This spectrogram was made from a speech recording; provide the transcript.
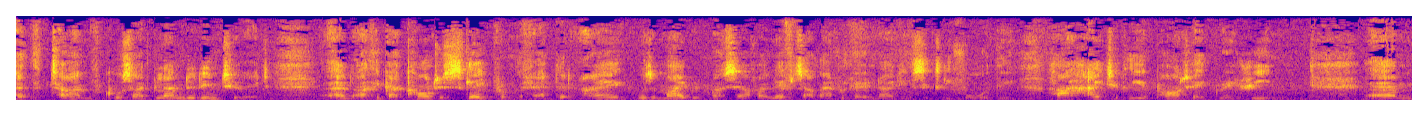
at the time, of course, I blundered into it. And I think I can't escape from the fact that I was a migrant myself. I left South Africa in 1964 at the high height of the apartheid regime. Um,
